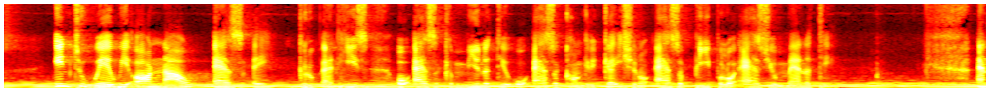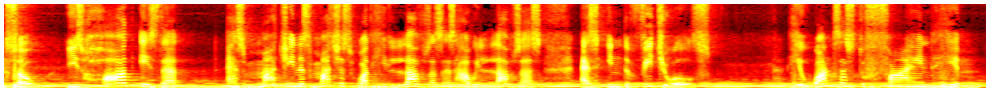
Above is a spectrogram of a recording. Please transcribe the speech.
into where we are now as a group and he's or as a community or as a congregation or as a people or as humanity. And so his heart is that as much in as much as what he loves us as how he loves us as individuals he wants us to find Him,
